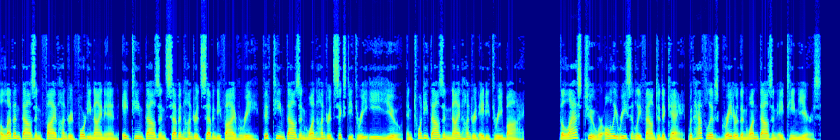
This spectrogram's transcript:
11549 In, 18775 Re, 15163 Eu, and 20983 Bi. The last two were only recently found to decay, with half-lives greater than 1018 years.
